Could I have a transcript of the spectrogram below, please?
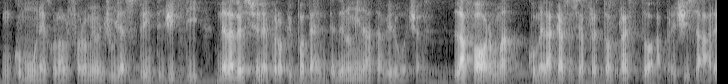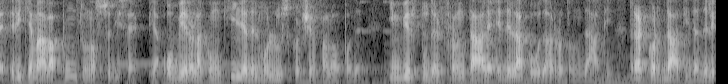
in comune con l'Alfa Romeo Giulia Sprint GT, nella versione però più potente denominata Veloce. La forma, come la casa si affrettò presto a precisare, richiamava appunto un osso di seppia, ovvero la conchiglia del mollusco cefalopode, in virtù del frontale e della coda arrotondati, raccordati da delle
